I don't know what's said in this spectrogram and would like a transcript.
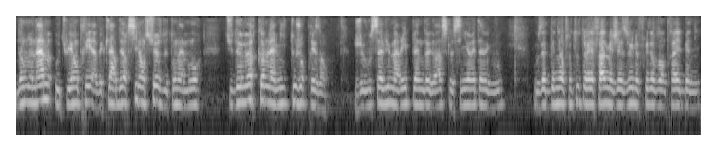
Dans mon âme, où tu es entré avec l'ardeur silencieuse de ton amour, tu demeures comme l'ami toujours présent. Je vous salue Marie, pleine de grâce, le Seigneur est avec vous. Vous êtes bénie entre toutes les femmes, et Jésus, le fruit de vos entrailles, est béni.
